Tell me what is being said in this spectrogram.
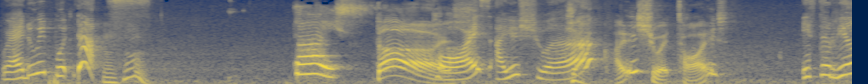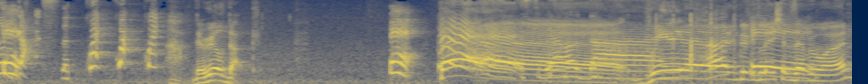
Where do we put ducks? Mm-hmm. Toys. Toys. Toys. Are you sure? Yeah. Are you sure toys? It's the real Pet. ducks. The quack quack quack. Ah, the real duck. Pet. Yes. Well done. Brilliant. Okay. Congratulations, everyone.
